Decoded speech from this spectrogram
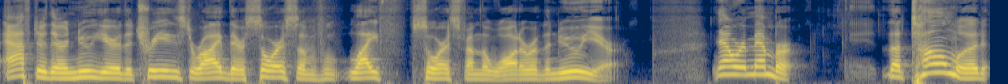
After their new year, the trees derive their source of life source from the water of the new year. Now remember, the Talmud,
